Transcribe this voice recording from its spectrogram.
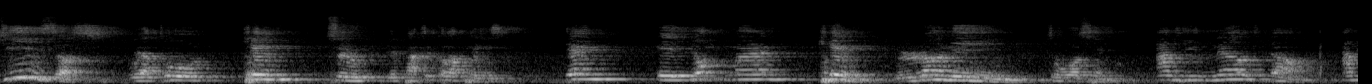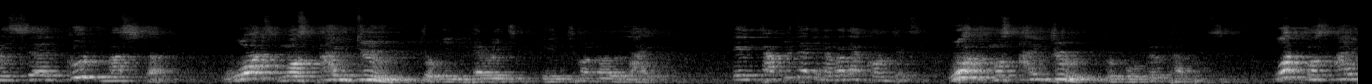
Jesus, we are told, came to a particular place. Then a young man came running towards him. And he knelt down and he said, Good master, what must I do to inherit eternal life? Interpreted in another context, what must I do to fulfill purpose? What must I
